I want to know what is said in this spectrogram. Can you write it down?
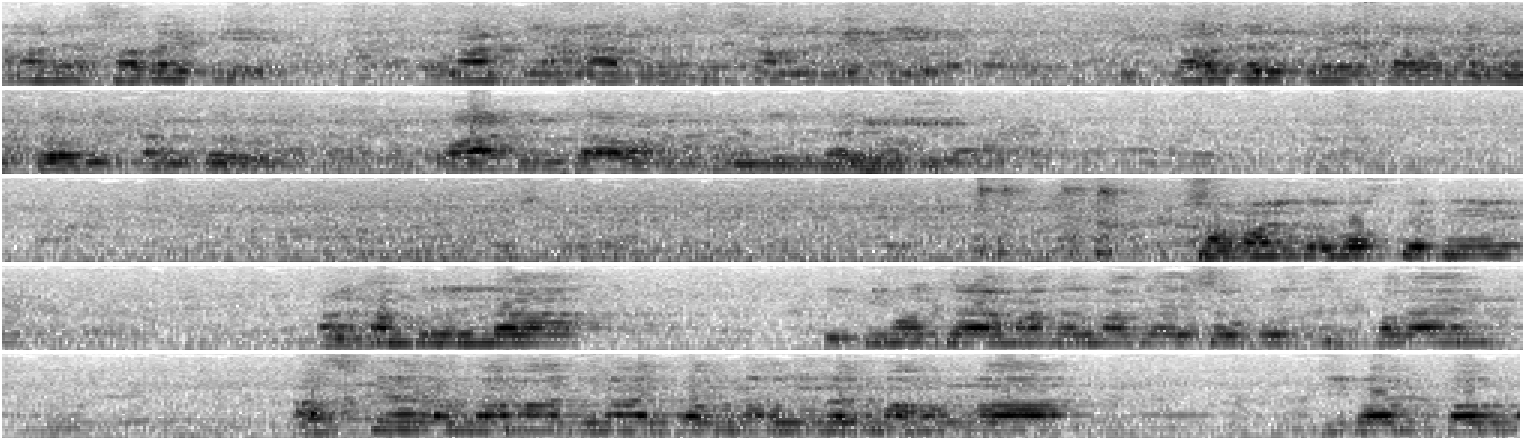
আমাদের সবাইকে ওনার জীবন আদর্শের সামনে রেখে শিক্ষা অর্জন করে চলার জন্য তৌফিক দান করুন। রাব্বিল আলামিন। সম্মানিত উপস্থিতি, আলহামদুলিল্লাহ, ইতিমধ্যে আমাদের মাঝে এসে উপস্থিত হলেন আজকের আল্লামা জুনায়দ বাবুনগরী রহমাহুল্লাহ জীবন, কর্ম,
